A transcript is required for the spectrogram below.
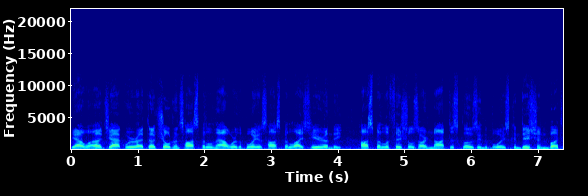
Yeah, uh, Jack, we're at uh, Children's Hospital now where the boy is hospitalized here, and the hospital officials are not disclosing the boy's condition, but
